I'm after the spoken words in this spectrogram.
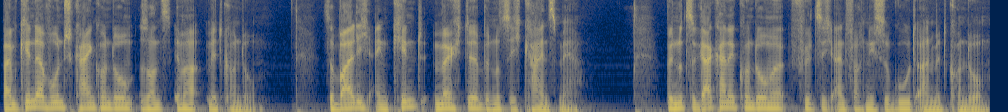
Beim Kinderwunsch kein Kondom, sonst immer mit Kondom. Sobald ich ein Kind möchte, benutze ich keins mehr. Benutze gar keine Kondome, fühlt sich einfach nicht so gut an mit Kondom.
